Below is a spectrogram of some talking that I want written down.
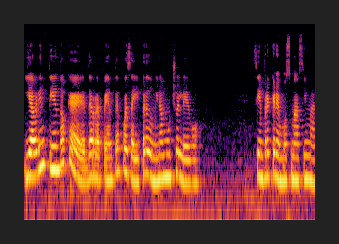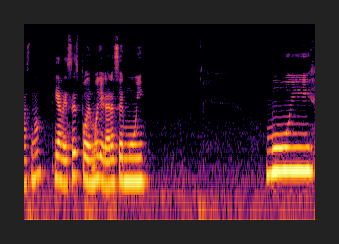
y ahora entiendo que de repente pues ahí predomina mucho el ego. Siempre queremos más y más, ¿no? Y a veces podemos llegar a ser muy, muy,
